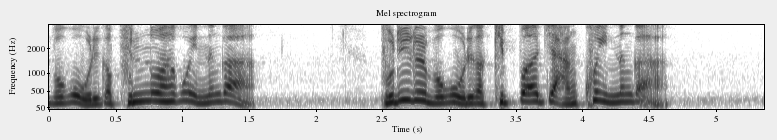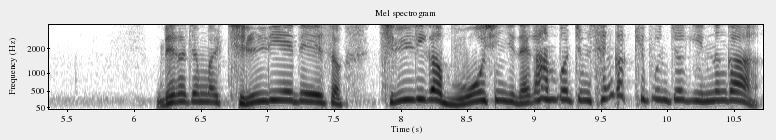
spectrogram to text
보고 우리가 분노하고 있는가? 불의를 보고 우리가 기뻐하지 않고 있는가? 내가 정말 진리에 대해서 진리가 무엇인지 내가 한 번쯤 생각해 본 적이 있는가?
